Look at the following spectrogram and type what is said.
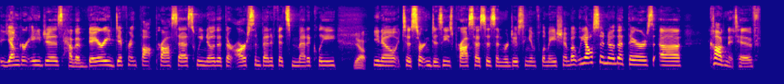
younger ages have a very different thought process. We know that there are some benefits medically, yep. you know, to certain disease processes and reducing inflammation, but we also know that there's a cognitive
